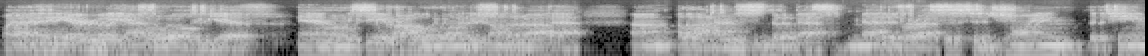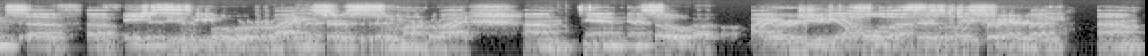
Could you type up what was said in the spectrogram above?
well? I think everybody has a will to give. And when we see a problem, we want to do something about that. Um, a lot of times, the best method for us is to join the teams of, of agencies and people who are providing the services that we want to provide. Um, and, and so uh, I urge you to get a hold of us. There's a place for everybody. Um,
